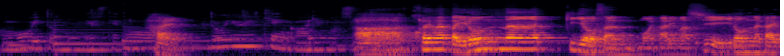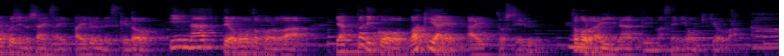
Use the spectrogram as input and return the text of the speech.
君も多いと思うんですけど、はい。どういう意見がありますああ、これもやっぱいろんな企業さんもありますし、いろんな外国人の社員さんいっぱいいるんですけど、いいなって思うところは、やっぱりこう、和気あいあいとしてるところがいいなって言いますね、日本企業は。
